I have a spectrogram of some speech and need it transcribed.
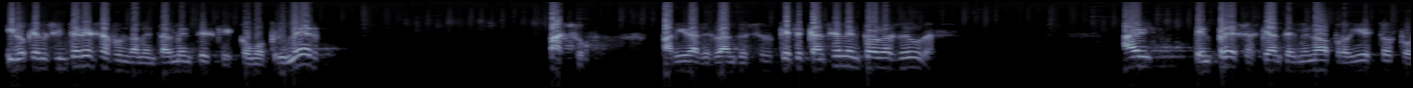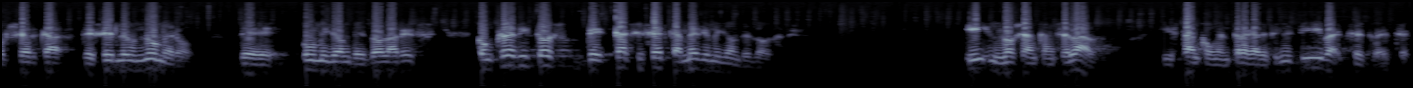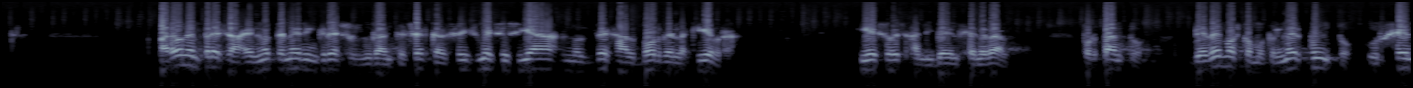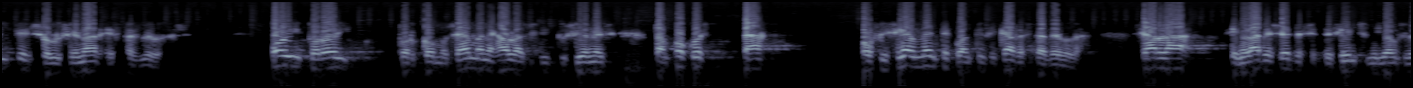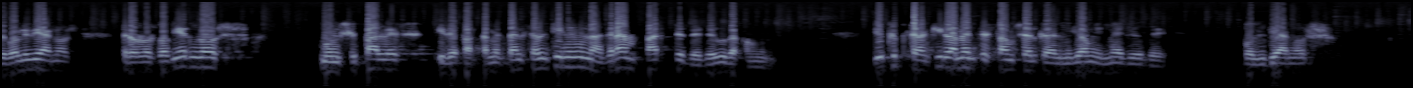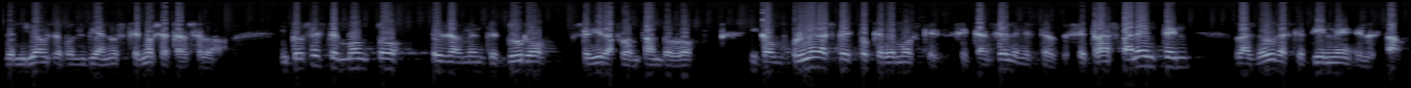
Y lo que nos interesa fundamentalmente es que como primer paso para ir arreglando eso, que se cancelen todas las deudas. Hay empresas que han terminado proyectos por cerca, decirle un número de un millón de dólares con créditos de casi cerca medio millón de dólares. Y no se han cancelado. Y están con entrega definitiva, etcétera, etcétera. Para una empresa, el no tener ingresos durante cerca de seis meses ya nos deja al borde de la quiebra. Y eso es a nivel general. Por tanto, debemos como primer punto urgente solucionar estas deudas. Hoy por hoy, por cómo se han manejado las instituciones, tampoco está oficialmente cuantificada esta deuda. Se habla en el ABC de 700 millones de bolivianos, pero los gobiernos municipales y departamentales también tienen una gran parte de deuda común. Yo creo que tranquilamente estamos cerca del millón y medio de bolivianos, de millones de bolivianos que no se ha cancelado. Entonces este monto es realmente duro seguir afrontándolo. Y como primer aspecto queremos que se cancelen, este, se transparenten las deudas que tiene el Estado.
